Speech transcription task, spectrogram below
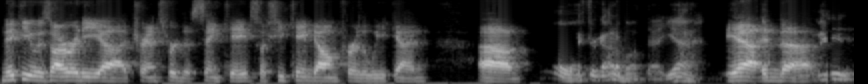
Nikki was already uh, transferred to St. Kate, so she came down for the weekend. Um, oh, I forgot about that. Yeah. Yeah, and uh, I didn't.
